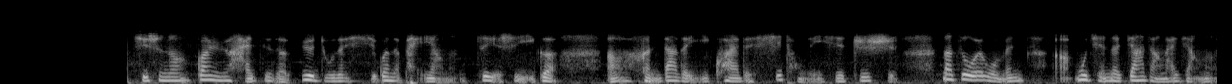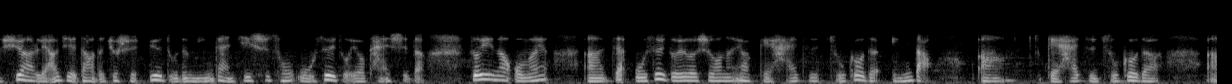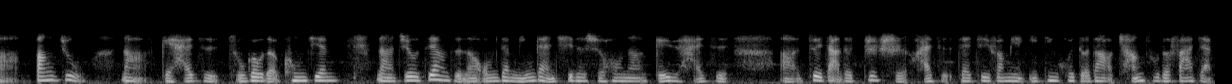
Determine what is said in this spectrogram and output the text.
其实呢，关于孩子的阅读的习惯的培养呢，这也是一个啊很大的一块的系统的一些知识。那作为我们啊目前的家长来讲呢，需要了解到的就是阅读的敏感期是从五岁左右开始的。所以呢，我们啊在五岁左右的时候呢，要给孩子足够的引导啊，给孩子足够的。啊，帮助那给孩子足够的空间，那只有这样子呢，我们在敏感期的时候呢，给予孩子啊最大的支持，孩子在这方面一定会得到长足的发展。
